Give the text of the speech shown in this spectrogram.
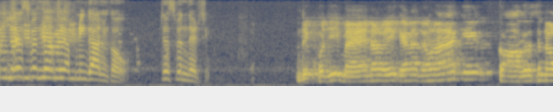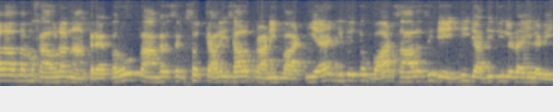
ਜੀ ਜਸਵਿੰਦਰ ਜੀ। ਆਪਣੀ ਗੱਲ ਕਹੋ। ਜਸਵਿੰਦਰ ਜੀ। ਦੇਖੋ ਜੀ ਮੈਂ ਇਹਨਾਂ ਨੂੰ ਇਹ ਕਹਿਣਾ ਚਾਹੁੰਦਾ ਹਾਂ ਕਿ ਕਾਂਗਰਸ ਨਾਲ ਆਪਦਾ ਮੁਕਾਬਲਾ ਨਾ ਕਰਿਆ ਕਰੋ। ਕਾਂਗਰਸ 140 ਸਾਲ ਪੁਰਾਣੀ ਪਾਰਟੀ ਹੈ ਜਿਹਦੇ ਚੋਂ 62 ਸਾਲ ਅਸੀਂ ਦੇਸ਼ ਦੀ ਆਜ਼ਾਦੀ ਦੀ ਲੜਾਈ ਲੜੀ।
